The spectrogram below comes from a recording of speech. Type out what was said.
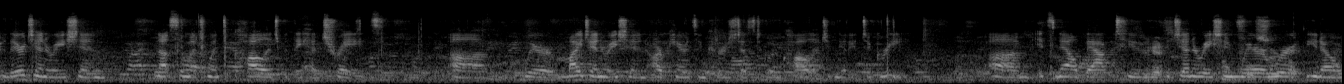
or their generation not so much went to college but they had trades um, where my generation our parents encouraged us to go to college and get a degree um, it's now back to the generation where we're you know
